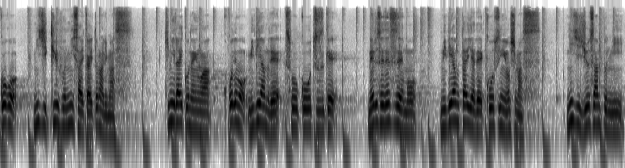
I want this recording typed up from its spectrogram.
午後2時9分に再開となります。キミ・ライコネンはここでもミディアムで走行を続けメルセデス勢もミディアムタイヤでコースインをします。2時13分に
